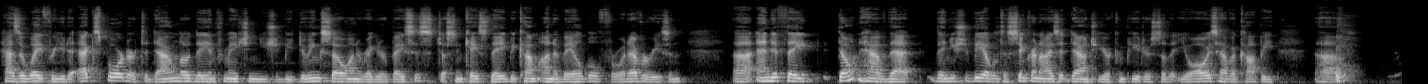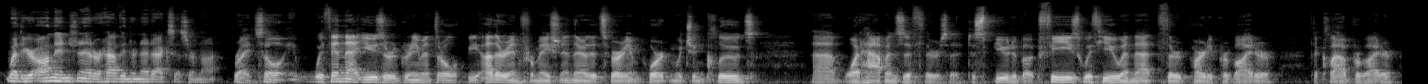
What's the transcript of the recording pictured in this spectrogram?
has a way for you to export or to download the information, you should be doing so on a regular basis, just in case they become unavailable for whatever reason. Uh, and if they don't have that, then you should be able to synchronize it down to your computer so that you always have a copy, uh, whether you're on the internet or have internet access or not. Right. So within that user agreement, there will be other information in there that's very important, which includes uh, what happens if there's a dispute about fees with you and that third party provider, the cloud provider?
